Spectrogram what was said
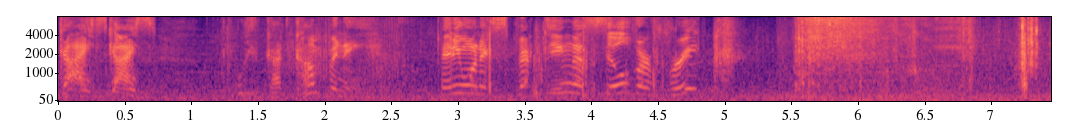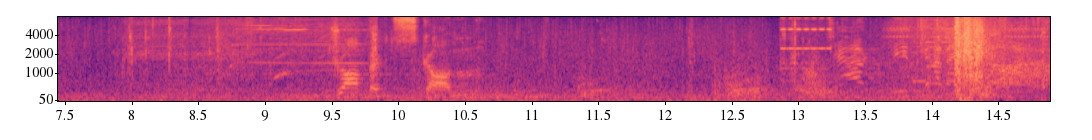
Guys, guys! We've got company. Anyone expecting a silver freak? Drop it, scum! Watch out! He's coming!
